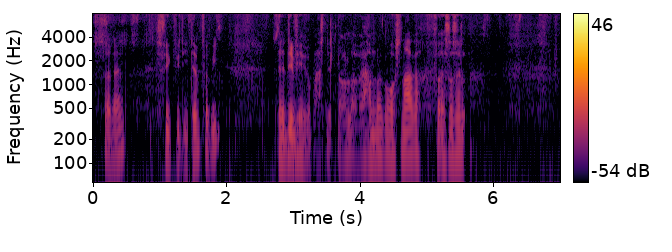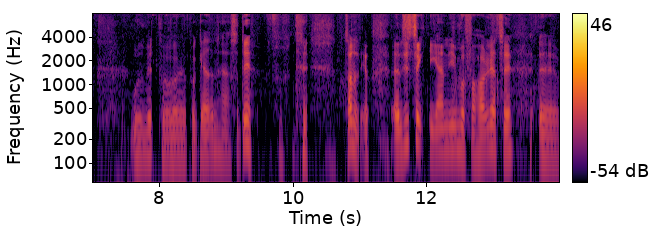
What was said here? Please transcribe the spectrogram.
Sådan. Så fik vi lige dem forbi. Øh, det virker bare sådan lidt nold at være ham, der går og snakker for sig selv. Ude midt på, øh, på gaden her. Så det, sådan er det jo. Øh, den sidste ting, I gerne lige må forholde jer til, øh,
